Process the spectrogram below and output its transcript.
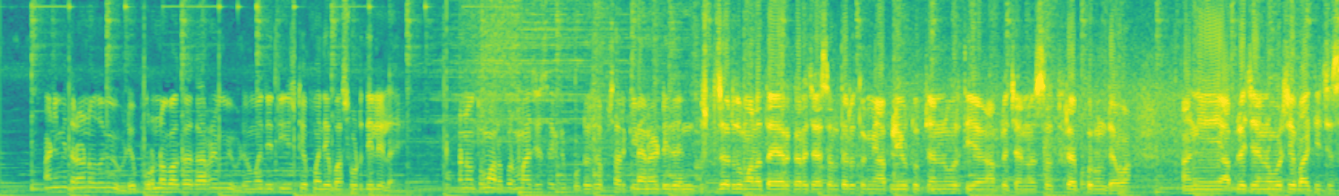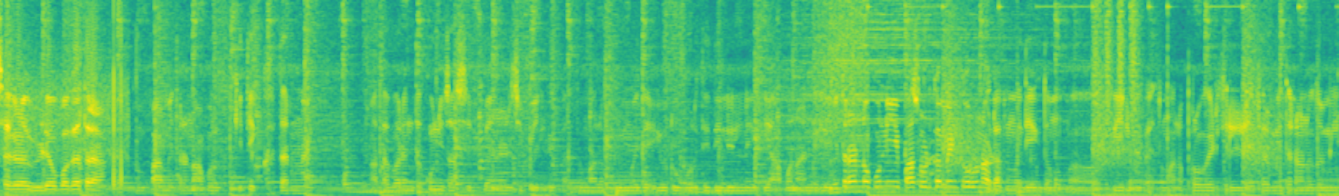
आणि मित्रांनो तुम्ही व्हिडिओ पूर्ण बघा कारण मी व्हिडिओमध्ये तीन स्टेपमध्ये पासवर्ड दिलेला आहे. आणि तुम्हाला पण माझ्यासारखी फोटोशॉपसारखी बॅनर डिझाईन जर तुम्हाला तयार करायचे असेल तर तुम्ही आपल्या यूट्यूब चॅनलवरती या आपल्या चॅनल सबस्क्राईब करून ठेवा. आणि आपल्या चॅनलवरचे बाकीचे सगळं व्हिडिओ बघत राहा. पहा मित्रांनो आपण किती खतरनाक. आतापर्यंत कोणीच असे बॅनरची बिल का तुम्हाला फ्रीमध्ये यूट्यूबवरती दिलेली नाही की आपण आणलेली. मित्रांनो कोणी पासवर्ड कमेंट करू नका. एकदम पील काय तुम्हाला प्रोव्हाइड केलेली आहे. तर मित्रांनो तुम्ही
